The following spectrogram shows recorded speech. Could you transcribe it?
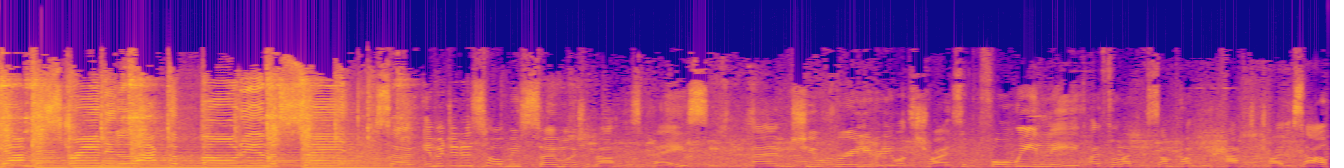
Got me stranded like a boat in the sand. So Imogen has told me so much about this place. Um, she really, really wants to try it. So before we leave, I feel like at some point we have to try this out.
